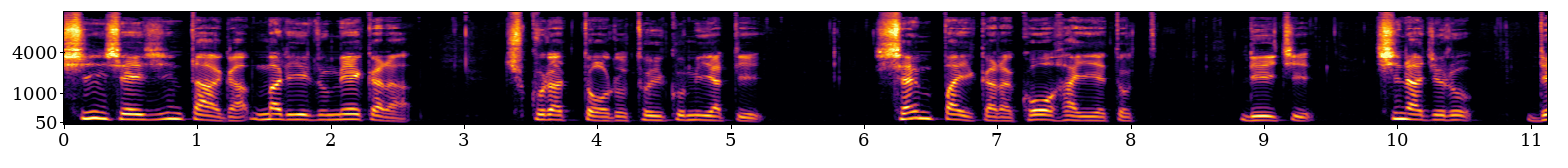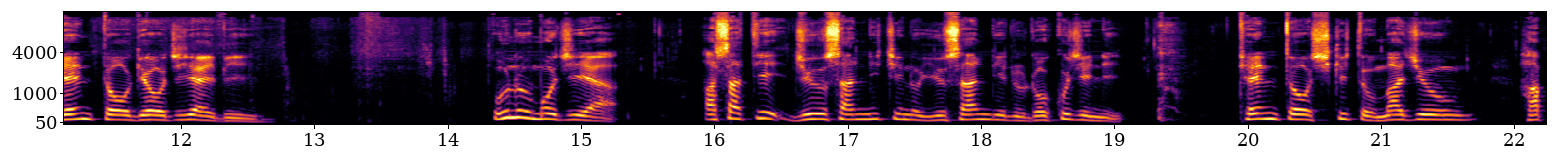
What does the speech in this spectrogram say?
新成人ターが生まれる前からチュクラットール取り組みやて先輩から後輩へとリーチチナジュル伝統行事やいびん。うぬ文字やあさて13日の湯山里の6時に点灯式と魔順発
